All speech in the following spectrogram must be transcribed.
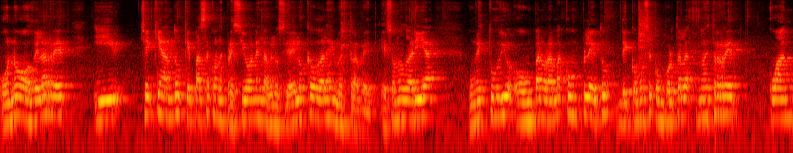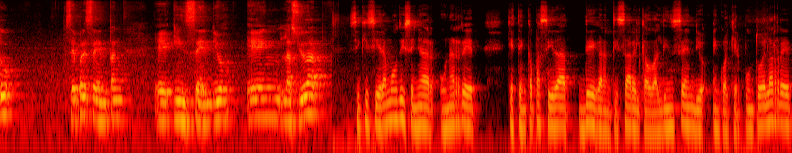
o nodos de la red e ir chequeando qué pasa con las presiones, la velocidad y los caudales en nuestra red. Eso nos daría un estudio o un panorama completo de cómo se comporta nuestra red cuando se presentan eh, incendios en la ciudad. Si quisiéramos diseñar una red que esté en capacidad de garantizar el caudal de incendio en cualquier punto de la red,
